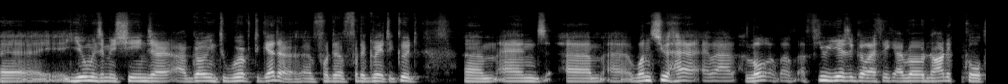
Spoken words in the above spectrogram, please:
uh, humans and machines are, are going to work together uh, for the for the greater good. Um, and um, uh, once you have uh, a, a, few years ago i think i wrote an article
